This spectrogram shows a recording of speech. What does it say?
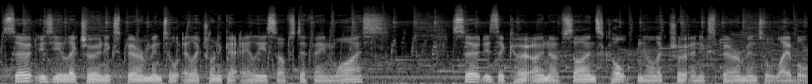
Syrte is the electro and experimental electronica alias of Stefan Weise. Syrte is a co-owner of Science Cult, an electro and experimental label.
